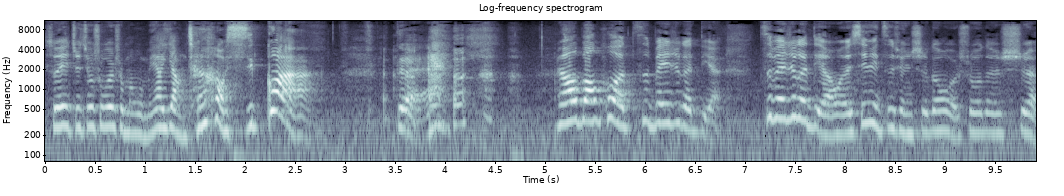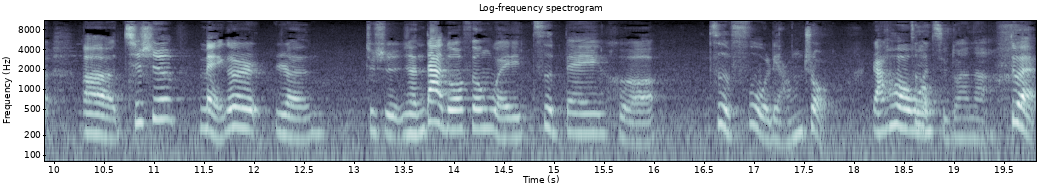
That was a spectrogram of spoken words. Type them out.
所以这就是为什么我们要养成好习惯。对，然后包括自卑这个点，自卑这个点，我的心理咨询师跟我说的是，呃，其实每个人就是人大多分为自卑和自负两种，然后这么极端呢？对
